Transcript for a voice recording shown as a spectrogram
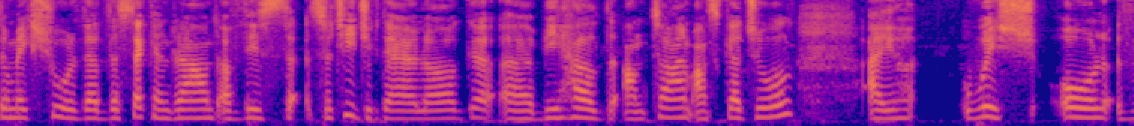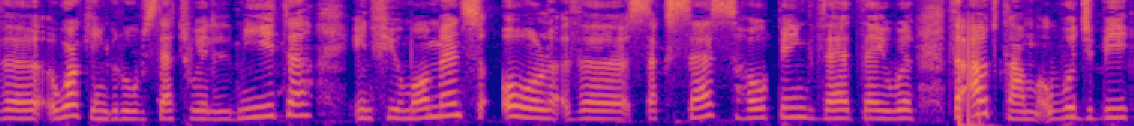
to make sure that the second round of this strategic dialogue uh, be held on time, on schedule. I wish all the working groups that will meet in few moments all the success, hoping that they will, the outcome would be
